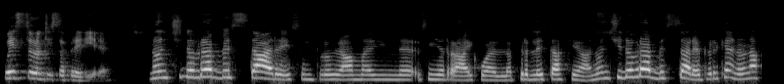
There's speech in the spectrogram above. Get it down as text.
Questo non ti saprei dire. Non ci dovrebbe stare su un programma in, in Rai quella, per l'età che ha. Non ci dovrebbe stare perché non ha...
